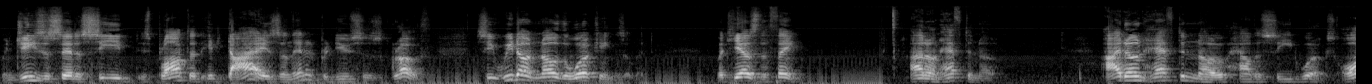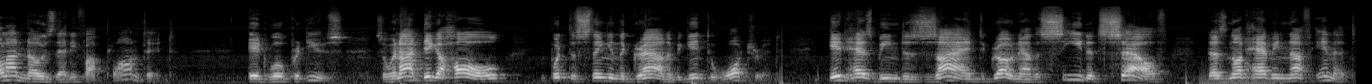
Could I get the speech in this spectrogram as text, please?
When Jesus said a seed is planted, it dies and then it produces growth. See, we don't know the workings of it. But here's the thing I don't have to know. I don't have to know how the seed works. All I know is that if I plant it, it will produce. So when I dig a hole put this thing in the ground and begin to water it, it has been designed to grow. Now, the seed itself does not have enough in it.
